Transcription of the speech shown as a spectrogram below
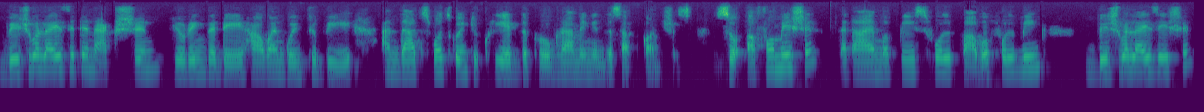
visualize it in action during the day, how I'm going to be, and that's what's going to create the programming in the subconscious. So, affirmation that I am a peaceful, powerful being, visualization,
